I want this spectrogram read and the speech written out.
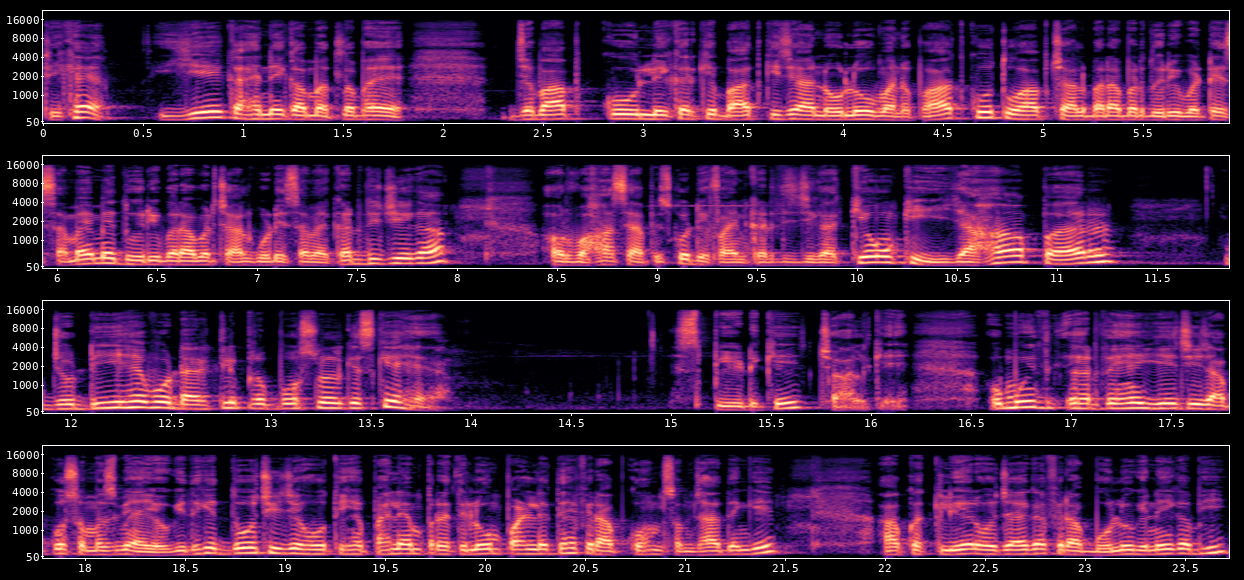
ठीक है? ये कहने का मतलब है, जब आपको लेकर के बात की जाए अनुलोम अनुपात को तो आप चाल बराबर दूरी बटे समय में दूरी बराबर चाल गुड़े समय कर दीजिएगा और वहाँ से आप इसको डिफाइन कर दीजिएगा। क्योंकि यहाँ पर जो डी है वो डायरेक्टली प्रोपोर्शनल किसके है? स्पीड के चाल के। उम्मीद करते हैं ये चीज़ आपको समझ में आई होगी। देखिए, दो चीज़ें होती हैं। पहले हम प्रतिलोम पढ़ लेते हैं, फिर आपको हम समझा देंगे। आपका क्लियर हो जाएगा, फिर आप बोलोगे नहीं कभी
